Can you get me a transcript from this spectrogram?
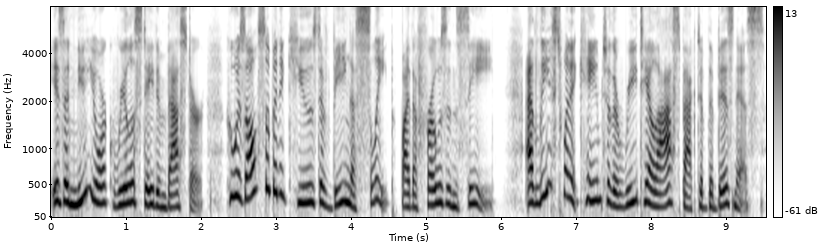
is a New York real estate investor who has also been accused of being asleep by the frozen sea, at least when it came to the retail aspect of the business.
